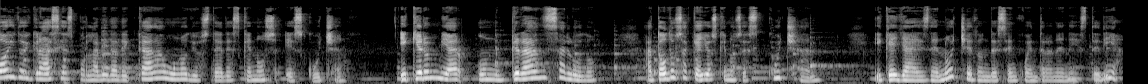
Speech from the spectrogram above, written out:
Hoy doy gracias por la vida de cada uno de ustedes que nos escuchan. Y quiero enviar un gran saludo a todos aquellos que nos escuchan y que ya es de noche donde se encuentran en este día.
